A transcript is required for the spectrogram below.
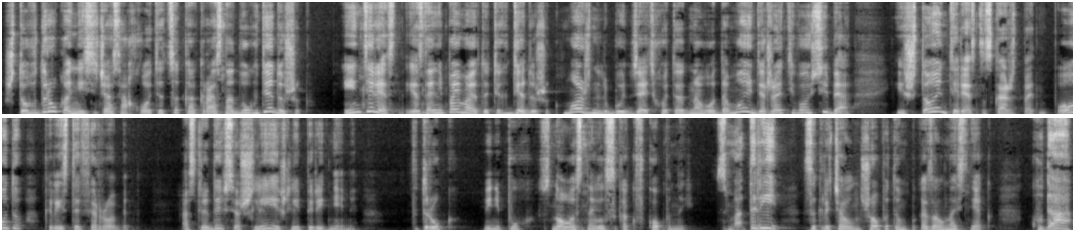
что вдруг они сейчас охотятся как раз на двух дедушек. И интересно, если они поймают этих дедушек, можно ли будет взять хоть одного домой и держать его у себя? И что, интересно, скажет по этому поводу Кристофер Робин? А следы все шли и шли перед ними. Вдруг Винни-Пух снова остановился как вкопанный. «Смотри!» – закричал он шепотом и показал на снег. «Куда?»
